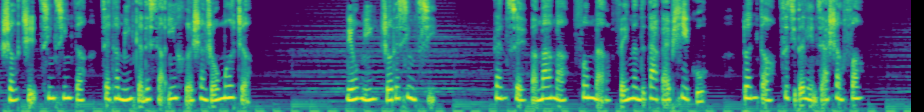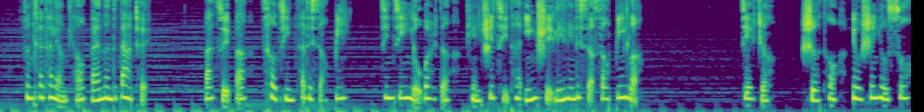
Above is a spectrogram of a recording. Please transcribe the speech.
手指轻轻的在他敏感的小阴核上揉摸着。刘明揉得兴起，干脆把妈妈丰满肥嫩的大白屁股端到自己的脸颊上方，分开他两条白嫩的大腿，把嘴巴凑近他的小逼，津津有味的舔吃起他饮水连连的小骚逼了。接着。舌头又伸又缩，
